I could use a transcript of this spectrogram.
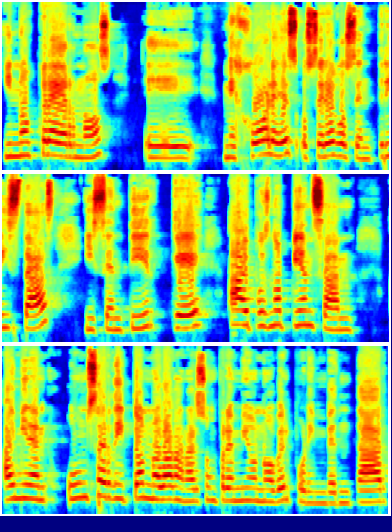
y no creernos eh, mejores o ser egocentristas y sentir que, ay, pues no piensan, ay, miren, un cerdito no va a ganarse un premio Nobel por inventar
